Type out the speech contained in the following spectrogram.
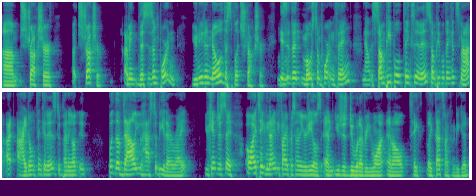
um, structure, uh, structure. I mean, this is important. You need to know the split structure. Is it the most important thing? No. Some people thinks it is. Some people think it's not. I, I don't think it is, depending on it. But the value has to be there, right? You can't just say, "Oh, I take ninety five percent of your deals," and you just do whatever you want, and I'll take like that's not going to be good.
